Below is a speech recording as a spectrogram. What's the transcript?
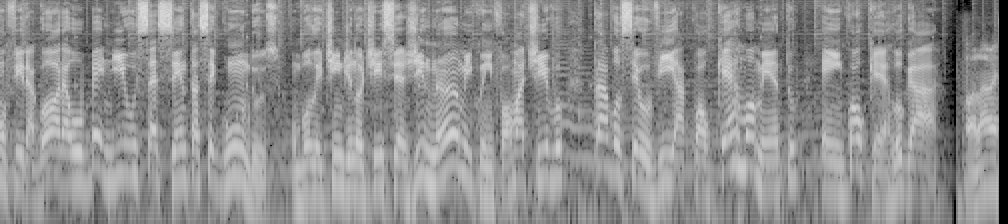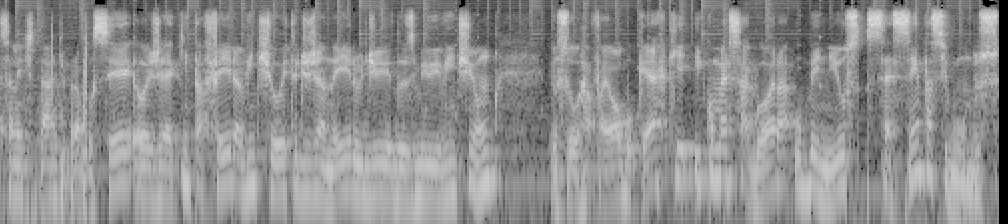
confira agora o BNews 60 Segundos, um boletim de notícias dinâmico e informativo para você ouvir a qualquer momento, em qualquer lugar. Olá, uma excelente tarde para você. Hoje é quinta-feira, 28 de janeiro de 2021. Eu sou Rafael Albuquerque e começa agora o BNews 60 Segundos.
